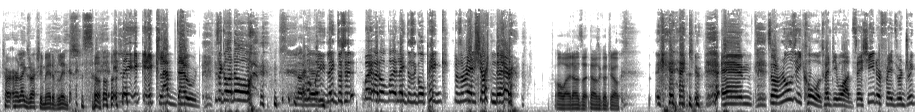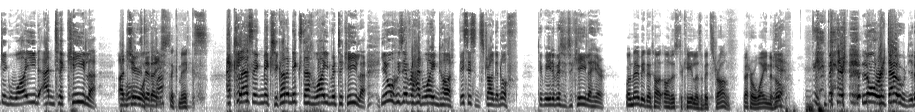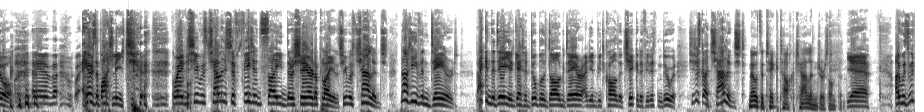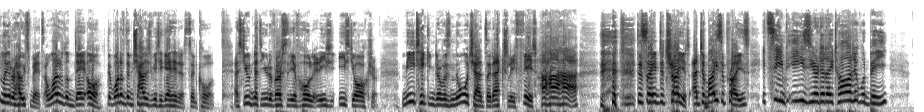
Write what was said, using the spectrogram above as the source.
Her, her legs are actually made of lint, so it, like, it, it clamped down. He's like, oh no! I hope my leg doesn't. My I don't. My leg doesn't go pink. There's a red shirt in there. oh wow, that was a that was a good joke. Okay, thank you. Um, so Rosie Cole, 21, says she and her friends were drinking wine and tequila on Tuesday oh, a night. classic mix. A classic mix. You gotta mix that wine with tequila. You know who's ever had wine thought, this isn't strong enough. Think we need a bit of tequila here. Well, maybe they thought, oh, this tequila's a bit strong. Better wine it Yeah. up. Better lower it down, you know. um, here's a bottle each. when she was challenged to fit inside their shared appliance, she was challenged, not even dared. Back in the day, you'd get a double dog dare and you'd be called a chicken if you didn't do it. She just got challenged. Now it's a TikTok challenge or something. Yeah. I was with my other housemates, and one of them they oh, one of them challenged me to get in it, said Cole, a student at the University of Hull in East, East Yorkshire. Me thinking there was no chance I'd actually fit, ha ha ha, decided to try it, and to my surprise, it seemed easier than I thought it would be.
